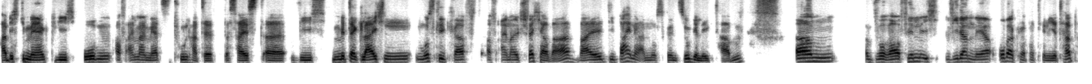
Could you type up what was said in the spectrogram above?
habe ich gemerkt, wie ich oben auf einmal mehr zu tun hatte. Das heißt, äh, wie ich mit der gleichen Muskelkraft auf einmal schwächer war, weil die Beine an Muskeln zugelegt haben. Ähm, woraufhin ich wieder mehr Oberkörper trainiert habe.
